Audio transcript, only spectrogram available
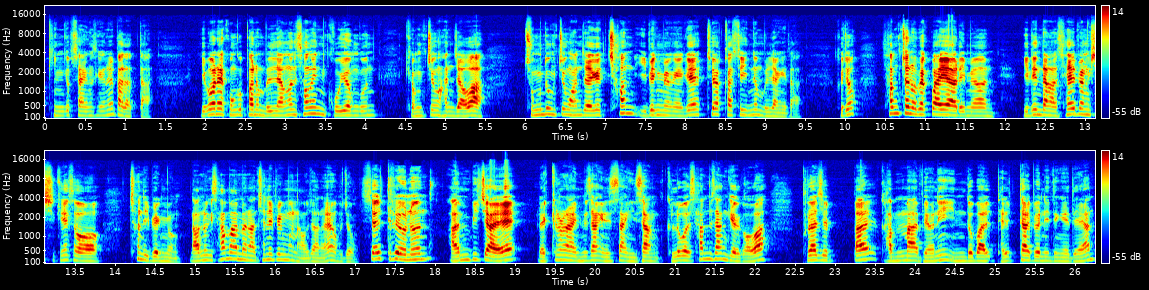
긴급 사용 승인을 받았다. 이번에 공급하는 물량은 성인 고위험군 경증 환자와 중등증 환자에게 1,200명에게 투약할 수 있는 물량이다. 그죠? 3,500바이알이면 1인당 한 3병씩 해서 1,200명 나누기 3하면 한 1,200명 나오잖아요. 그죠? 셀트리온은 안비자의 레크로나 임상 1상 2상 글로벌 3상 결과와 브라질발 감마 변이, 인도발 델타 변이 등에 대한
